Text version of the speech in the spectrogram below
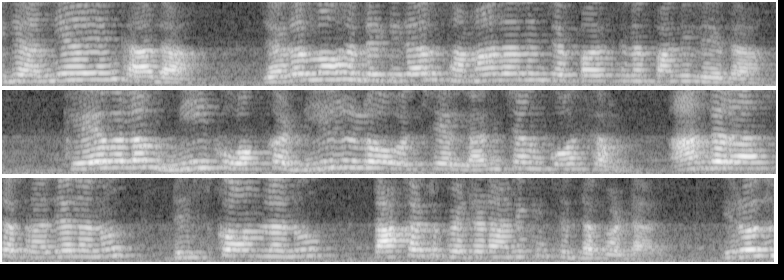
ఇది అన్యాయం కాదా? జగన్మోహన్ రెడ్డి గారు సమాధానం చెప్పాల్సిన పని లేదా? కేవలం మీకు ఒక్క డీలులో వచ్చే లంచం కోసం ఆంధ్ర రాష్ట్ర ప్రజలను డిస్కాంలను తాకట్టు పెట్టడానికి సిద్ధపడ్డారు. ఈరోజు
